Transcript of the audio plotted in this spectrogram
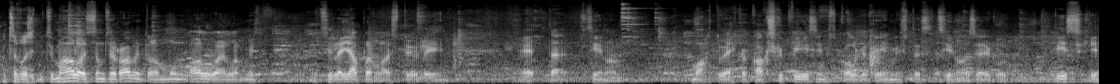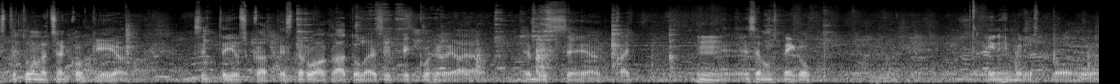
Mutta sä voisit... Mut mä haluaisin semmoisen ravintolan mun alueella, mit, sillä japanilaistyyliin, että siinä on mahtuu ehkä 25 ihmistä, 30 ihmistä, sitten siinä on se joku tiski, ja sitten tunnet sen kokiin ja sitten just katsoo sitä ruokaa tulee siitä pikkuhiljaa ja, ja bissejä ja kaikki. Mm. Ja semmoista niinku inhimillistä touhua.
